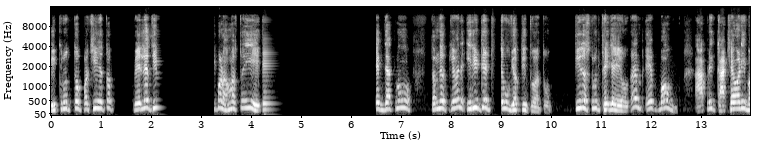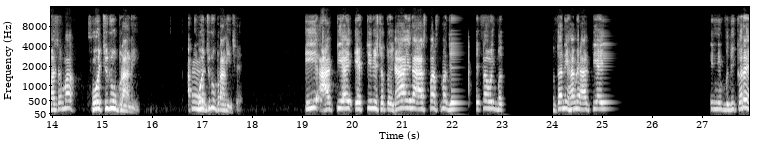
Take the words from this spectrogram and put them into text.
વિકૃત તો પછી એ તો પહેલેથી પણ સમજતો એ એક જાતનું તમને કહેવાય ને ઇરિટેટ એવું વ્યક્તિત્વ હતું. તિરસ્કૃત થઈ જાય એવું. એમ એ બહુ આપણી કાઠિયાવાડી ભાષામાં ખોચરું પ્રાણી. આ ખોચરું પ્રાણી છે. એ આરટીઆઈ એક્ટિવિસ્ટ હતો. ત્યાં એના આસપાસમાં જેટલા હોય બધાની સામે આરટીઆઈ ની બધી કરે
